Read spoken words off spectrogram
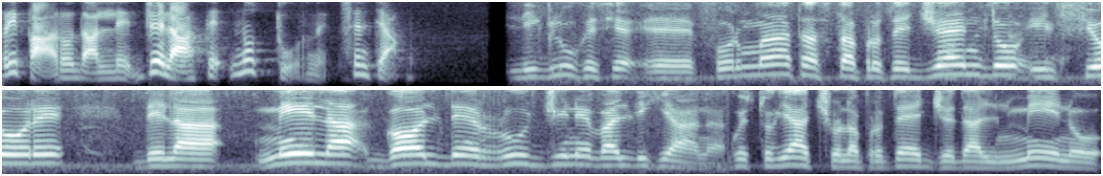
riparo dalle gelate notturne. Sentiamo. L'igloo che si è eh, formata sta proteggendo il fiore della mela golden ruggine valdichiana. Questo ghiaccio la protegge dal meno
